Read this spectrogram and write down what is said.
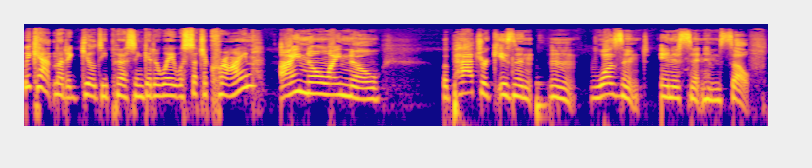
We can't let a guilty person get away with such a crime. I know, I know. But Patrick isn't, mm, wasn't innocent himself.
